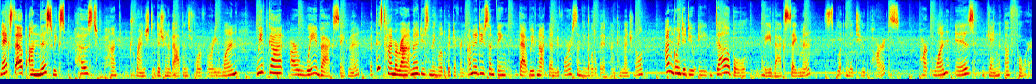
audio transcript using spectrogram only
Next up on this week's post punk drenched edition of Athens 441, we've got our way back segment, but this time around I'm going to do something a little bit different. I'm going to do something that we've not done before, something a little bit unconventional. I'm going to do a double Wayback segment split into two parts. Part one is Gang of Four.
